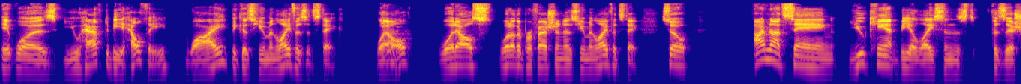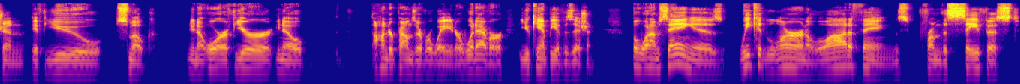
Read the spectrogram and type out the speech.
It was you have to be healthy. Why? Because human life is at stake. Well what else what other profession is human life at stake? So i'm not saying you can't be a licensed physician if you smoke you know or if you're you know 100 pounds overweight or whatever you can't be a physician but what i'm saying is we could learn a lot of things from the safest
